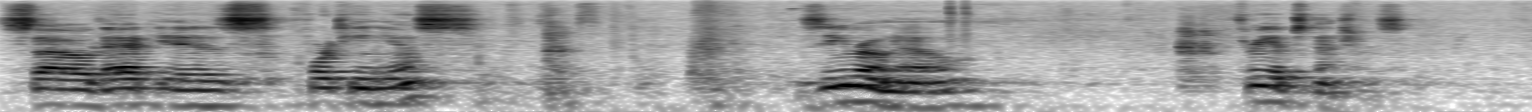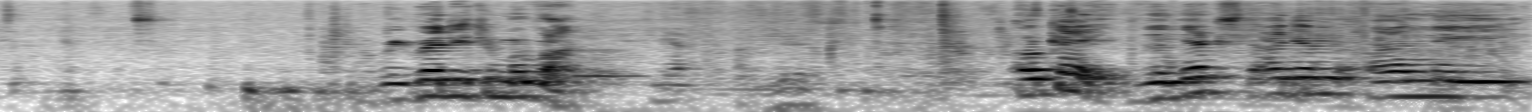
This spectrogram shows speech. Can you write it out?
so that is 14 yes, zero no, three abstentions. Are we ready to move on? Yep. Okay, the next item on the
